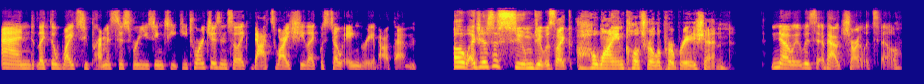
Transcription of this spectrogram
And like the white supremacists were using tiki torches, and so like that's why she like was so angry about them. Oh, I just assumed it was like Hawaiian cultural appropriation. No, it was about Charlottesville.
